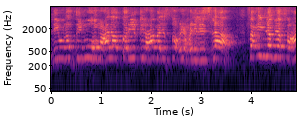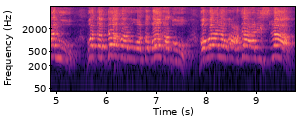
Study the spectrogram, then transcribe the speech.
لينظموهم على طريق العمل الصحيح للإسلام. فإن لم يفعلوا وتدابروا وتباغضوا ووالوا أعداء الإسلام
